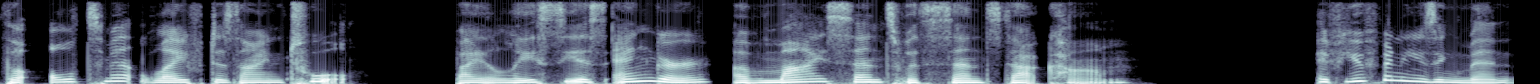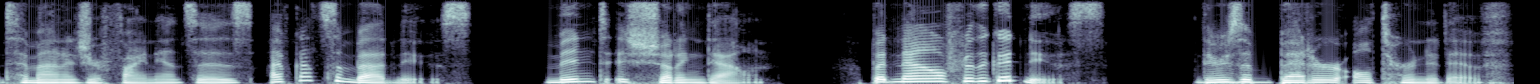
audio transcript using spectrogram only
the Ultimate Life Design Tool by Alacias Enger of MySenseWithCents.com. If you've been using Mint to manage your finances, I've got some bad news. Mint is shutting down. But now for the good news there's a better alternative.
